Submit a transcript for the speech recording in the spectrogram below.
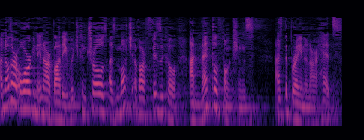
Another organ in our body which controls as much of our physical and mental functions as the brain in our heads,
